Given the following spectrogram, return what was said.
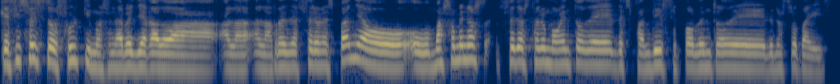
que si sois los últimos en haber llegado a, la, red de Cero en España o, más o menos Cero está en un momento de, expandirse por dentro de, nuestro país?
